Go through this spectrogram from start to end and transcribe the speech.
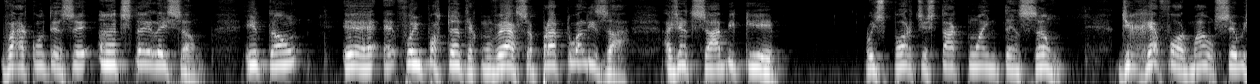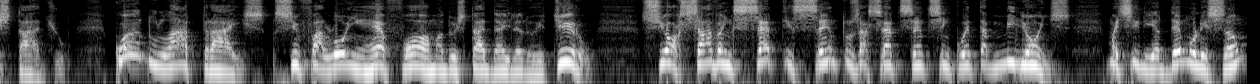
vai acontecer antes da eleição. Então, é, é, foi importante a conversa para atualizar. A gente sabe que o esporte está com a intenção de reformar o seu estádio. Quando lá atrás se falou em reforma do estádio da Ilha do Retiro, se orçava em 700 a 750 milhões, mas seria demolição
